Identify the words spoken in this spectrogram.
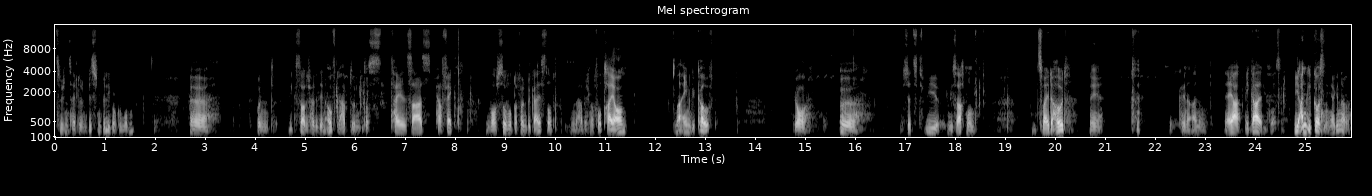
zwischenzeitlich ein bisschen billiger geworden. Äh, und wie gesagt, ich hatte den aufgehabt und das Teil saß perfekt. Und war ich sofort davon begeistert. Da habe ich mir vor drei Jahren mal einen gekauft. Ja, äh, sitzt wie, wie sagt man, zweite Haut. Nee, keine Ahnung. Naja, egal. Wie angegossen, ja genau.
